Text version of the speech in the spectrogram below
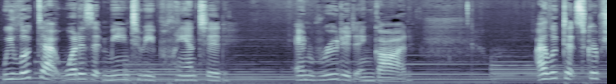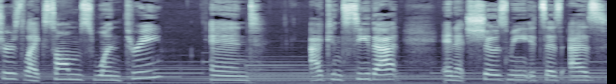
we looked at what does it mean to be planted and rooted in God. I looked at scriptures like Psalms 1 3, and I can see that, and it shows me, it says, as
